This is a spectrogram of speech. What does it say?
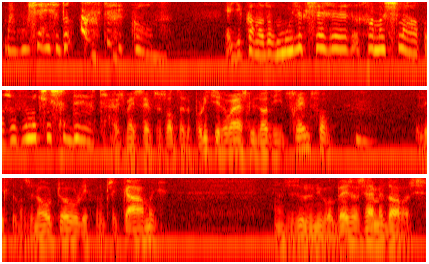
maar, hoe zijn ze erachter gekomen? Ja, je kan het toch moeilijk zeggen, ga maar slapen, alsof er niks is gebeurd. De huismeester heeft tenslotte de politie gewaarschuwd dat hij iets vreemds vond. Hm. Er ligt hem zijn auto, ligt hem op zijn kamer. En ze zullen nu wel bezig zijn met alles.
